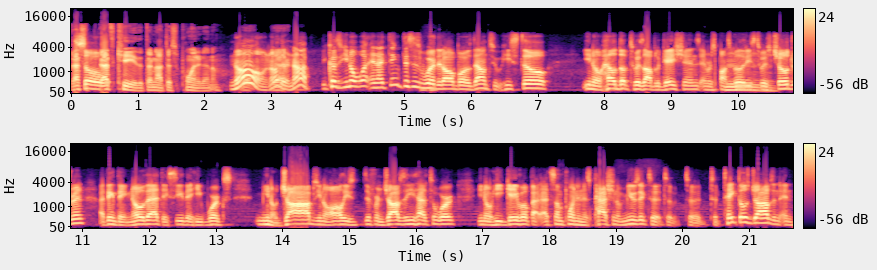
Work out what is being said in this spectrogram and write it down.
That's So- that's key that they're not disappointed in him. No, Yeah, no, yeah. they're not. Because you know what? And I think this is what it all boils down to. He's still, you know, held up to his obligations and responsibilities to his Mm. children. I think they know that. They see that he works, you know, jobs, you know, all these different jobs that he had to work. You know, he gave up at, at some point in his passion of music to to to to take those jobs and and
